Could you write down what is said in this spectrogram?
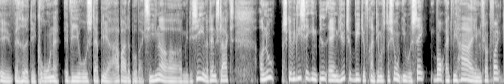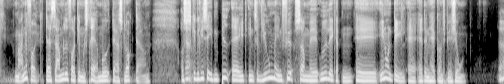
øh, hvad hedder det, coronavirus. Der bliver arbejdet på vacciner og, og medicin og den slags. Og nu skal vi lige se en bid af en YouTube-video fra en demonstration i USA, hvor at vi har en flok folk, mange folk, der er samlet for at demonstrere mod deres lockdown. Og så Ja. skal vi lige se en bid af et interview med en fyr, som øh, udlægger den øh, endnu en del af, af den her konspiration. Ja.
